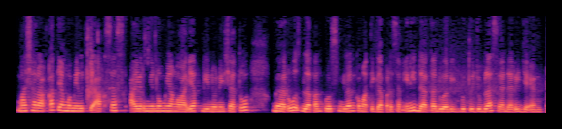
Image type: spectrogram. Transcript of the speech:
masyarakat yang memiliki akses air minum yang layak di Indonesia tuh baru 89,3 persen. Ini data 2017 ya dari JNP.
